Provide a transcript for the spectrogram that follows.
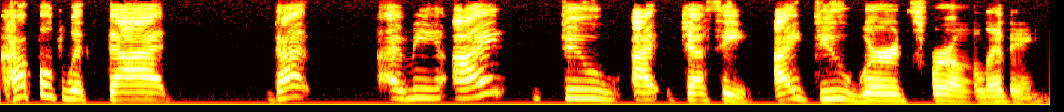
Coupled with that, that I mean, I do, I, Jesse, I do words for a living,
